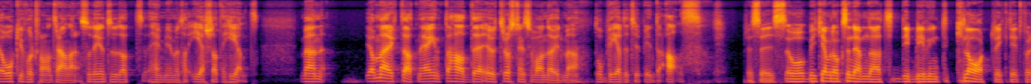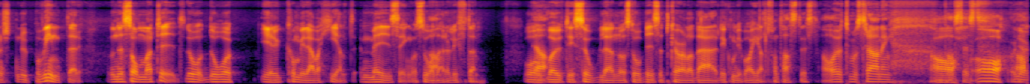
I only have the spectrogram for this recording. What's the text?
Jag åker ju fortfarande och tränar, så det är inte så att hemgymmet har ersatt det helt. Men jag märkte att när jag inte hade utrustning som jag var nöjd med, då blev det typ inte alls. Precis. Och vi kan väl också nämna att det blev ju inte klart riktigt förrän nu på vinter. Under sommartid, då, då är, kommer det här vara helt amazing att stå där och lyfta. och Ja. vara ute i solen och stå och bicep curla där. Det kommer ju vara helt fantastiskt. Ja, utomhusträning. Ja, Fantastiskt. Ja, och jag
